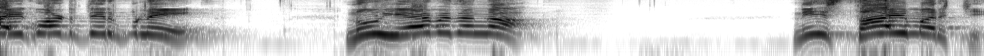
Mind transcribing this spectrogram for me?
హైకోర్టు తీర్పుని నువ్వు ఏ విధంగా నీ స్థాయి మరిచి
